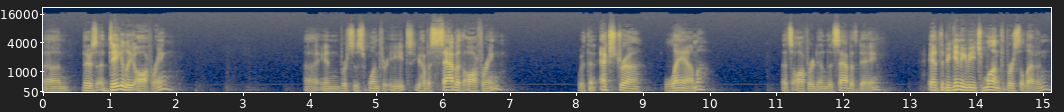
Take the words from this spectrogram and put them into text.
um, there's a daily offering uh, in verses 1 through 8. You have a Sabbath offering with an extra lamb that's offered in the Sabbath day. At the beginning of each month, verse 11,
